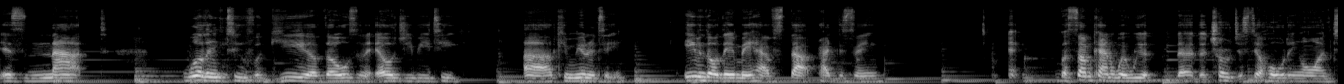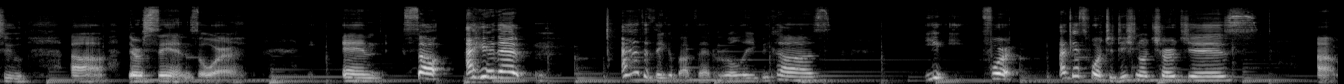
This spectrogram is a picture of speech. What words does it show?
is not willing to forgive those in the LGBT uh, community, even though they may have stopped practicing. But some kind of way, we the, the church is still holding on to uh, their sins, or and so I hear that. I have to think about that really because you, for I guess for traditional churches, um,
